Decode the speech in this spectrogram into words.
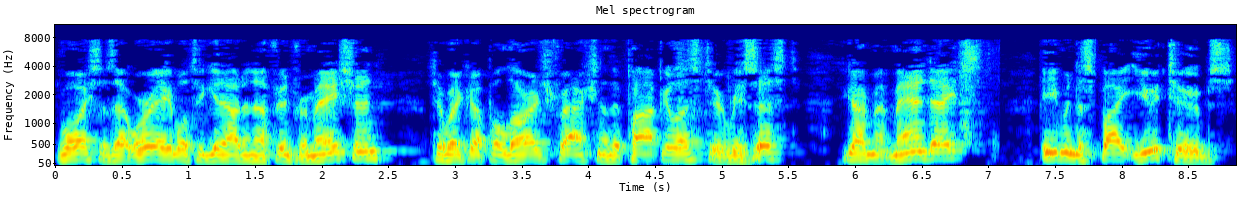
voices that were able to get out enough information to wake up a large fraction of the populace to resist government mandates, even despite YouTube's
